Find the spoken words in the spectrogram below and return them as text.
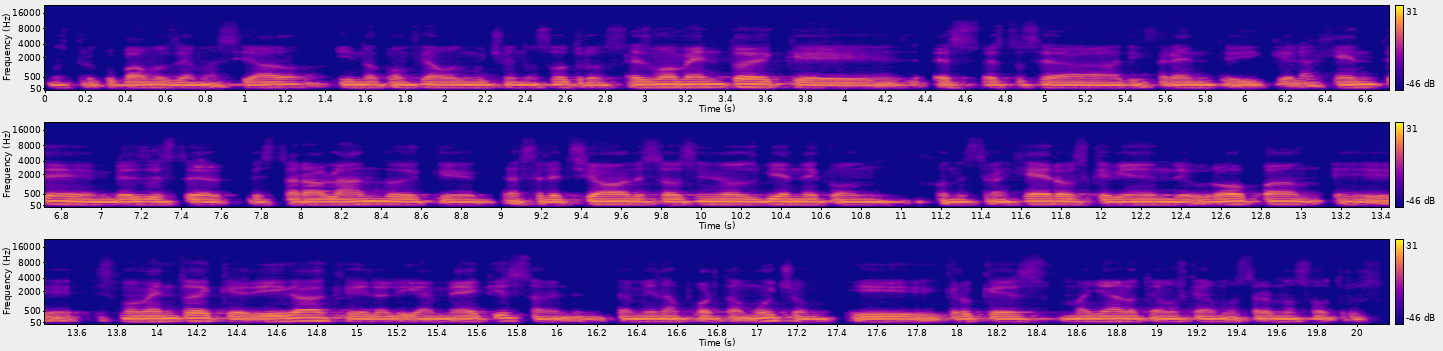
nos preocupamos demasiado y no confiamos mucho en nosotros. Es momento de que esto sea diferente y que la gente, en vez de estar, de estar hablando de que la selección de Estados Unidos viene con, con extranjeros que vienen de Europa, eh, es momento de que diga que la Liga MX también, también aporta mucho y creo que es mañana lo tenemos que demostrar nosotros.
